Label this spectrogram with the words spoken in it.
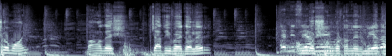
সময় বাংলাদেশ জাতীয়বাদী দলের অঙ্গ সংগঠনের নেতা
